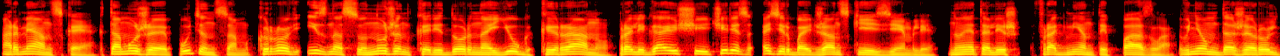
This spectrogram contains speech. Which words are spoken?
армян армянская. К тому же путинцам кровь из носу нужен коридор на юг, к Ирану, пролегающий через азербайджанские земли. Но это лишь фрагменты пазла. В нем даже роль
